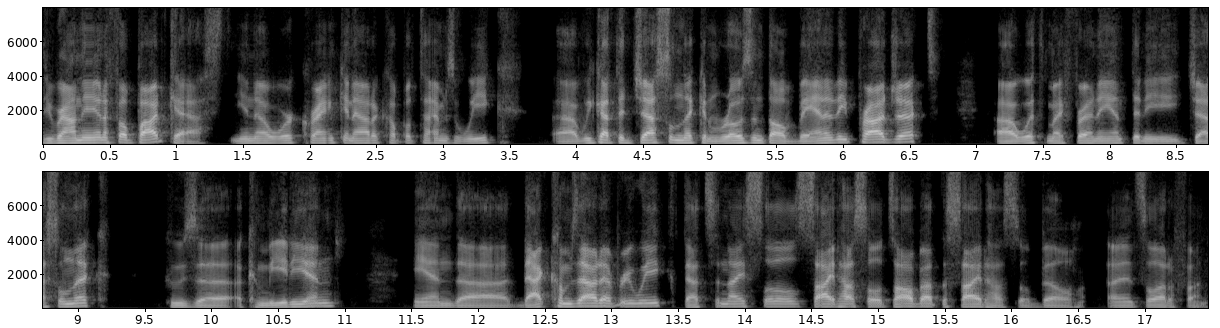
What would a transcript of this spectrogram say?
the Around the NFL podcast. You know, we're cranking out a couple times a week. Uh, we got the Jeselnik and Rosenthal Vanity Project uh, with my friend Anthony Jeselnik, who's a, a comedian. And uh, that comes out every week. That's a nice little side hustle. It's all about the side hustle, Bill. Uh, it's a lot of fun.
